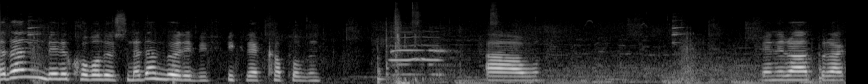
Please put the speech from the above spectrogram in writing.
Neden beni kovalıyorsun? Neden böyle bir fikre kapıldın? Au. Beni rahat bırak.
